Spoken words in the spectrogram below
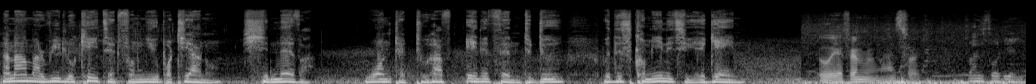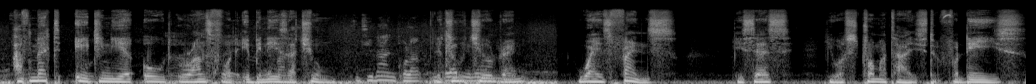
Nanama relocated from New Bortianor. She never wanted to have anything to do with this community again. Oh, yeah, from Ransford. Ransford, yeah. I've met 18 year old Ransford Ebenezer Chum. The two children were his friends. He says he was traumatized for days.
